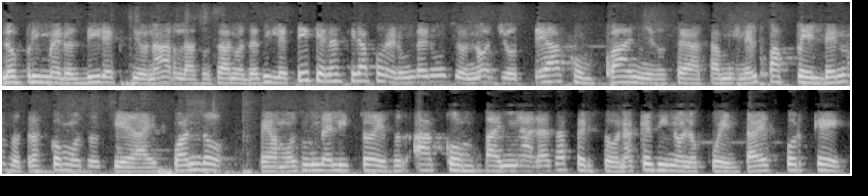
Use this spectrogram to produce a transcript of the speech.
lo primero es direccionarlas, o sea, no es decirle, sí, tienes que ir a poner un denuncio, no, yo te acompaño, o sea, también el papel de nosotras como sociedad es cuando veamos un delito de esos, acompañar a esa persona que si no lo cuenta es porque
